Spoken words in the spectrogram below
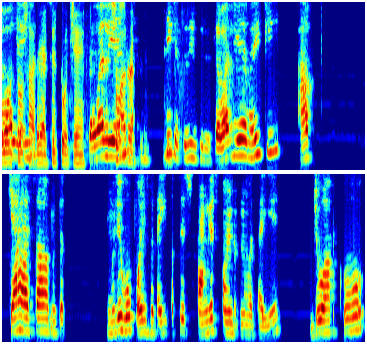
वो तो सारे ऐसे सोचे सवाल ये सवाल ठीक है सुनिए सुनिए। सवाल ये है भाई कि आप क्या ऐसा मतलब मुझे वो पॉइंट बताइए सबसे स्ट्रॉन्गेस्ट पॉइंट अपना बताइए जो आपको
